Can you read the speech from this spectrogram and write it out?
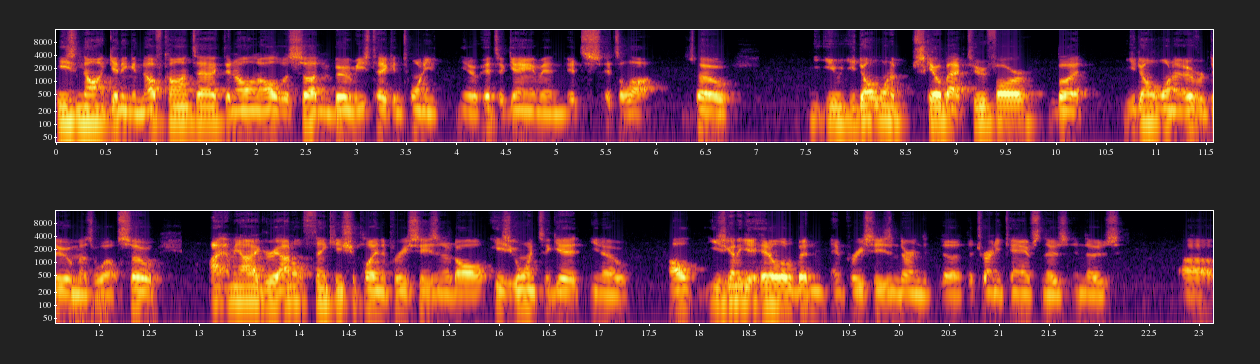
he's not getting enough contact, and all and all of a sudden, boom, he's taking twenty you know hits a game, and it's it's a lot. So you you don't want to scale back too far, but you don't want to overdo him as well. So I, I mean, I agree. I don't think he should play in the preseason at all. He's going to get you know he's going to get hit a little bit in, in preseason during the, the, the, training camps and those in those uh,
